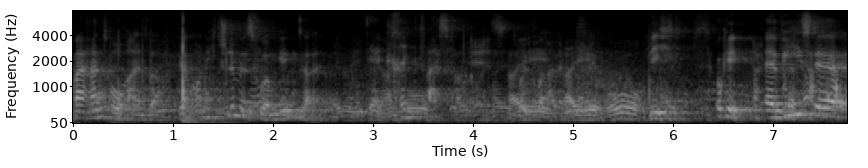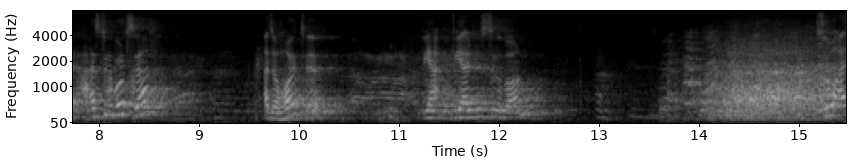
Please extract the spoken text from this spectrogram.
mal Hand hoch einfach. Wir haben auch nichts Schlimmes vor, im Gegenteil. Der kriegt was von uns. Nicht. Okay, äh, wie hieß der, hast du Geburtstag? Also heute? Wie, wie alt bist du geworden? So alt?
